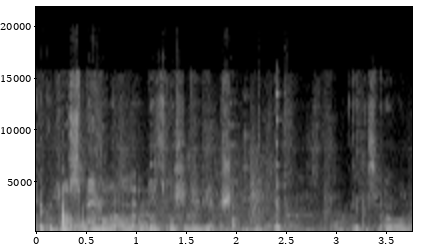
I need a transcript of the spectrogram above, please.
Tak od razu spalona, ale u nas może najlepsza. Tak, taka spalona.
